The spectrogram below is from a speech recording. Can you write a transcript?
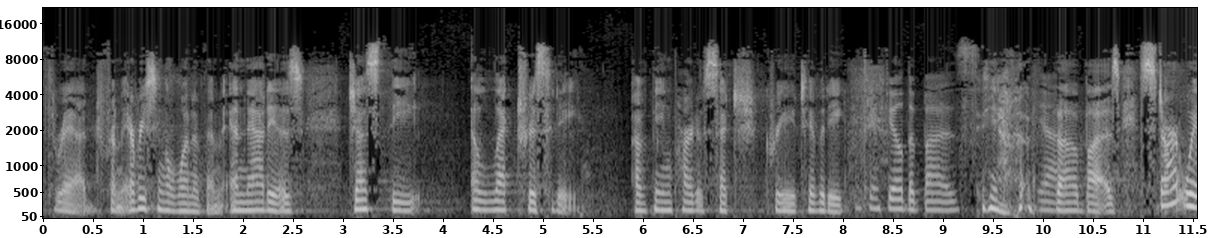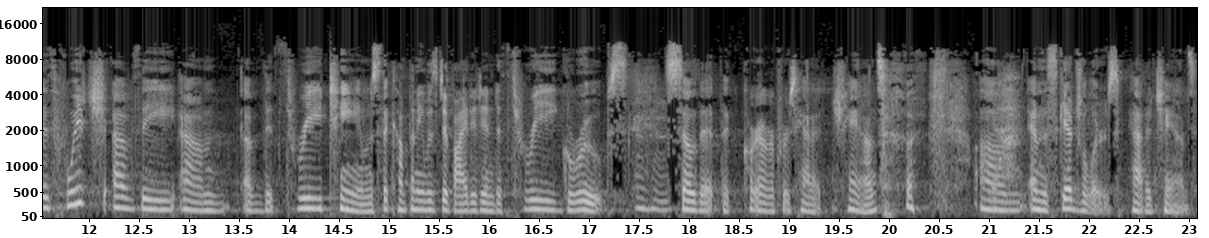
thread from every single one of them, and that is just the electricity of being part of such creativity. You can feel the buzz. Yeah, yeah. the buzz. Start with which of the um, of the three teams. The company was divided into three groups mm-hmm. so that the choreographers had a chance, um, yeah. and the schedulers had a chance.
